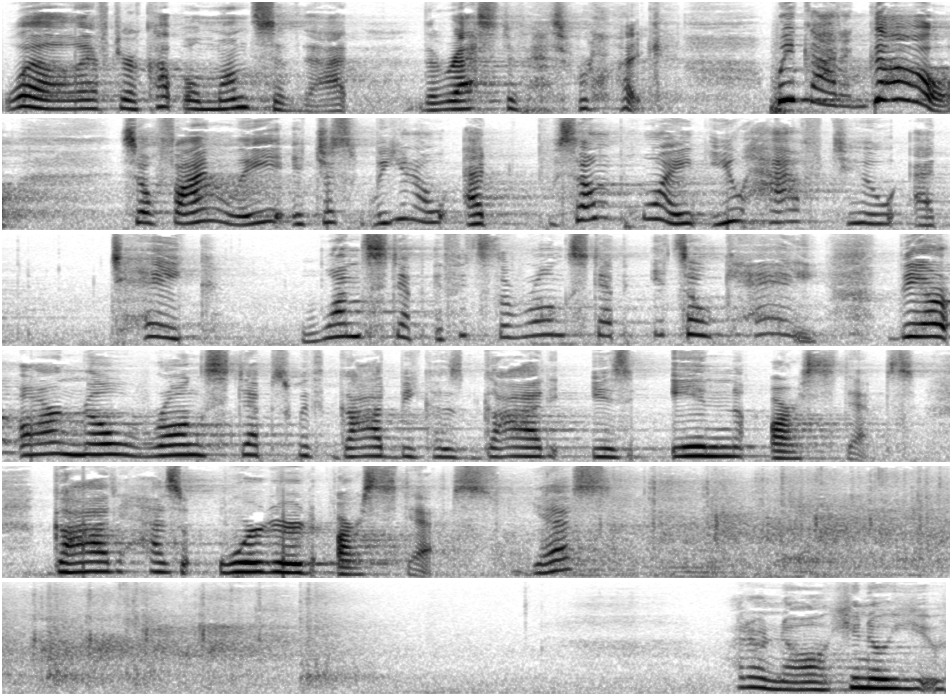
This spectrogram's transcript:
Well, after a couple months of that, the rest of us were like, we got to go. So finally, it just, you know, at some point, you have to at, take one step. If it's the wrong step, it's okay. There are no wrong steps with God because God is in our steps. God has ordered our steps. Yes? I don't know. You know, you,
